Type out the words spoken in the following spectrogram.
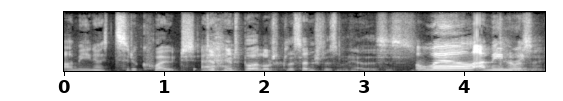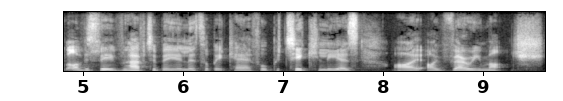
I mean, I sort of quote. uh, Dipping into biological essentialism here. This is Well, I mean, we, obviously, we have to be a little bit careful, particularly as I, I very much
